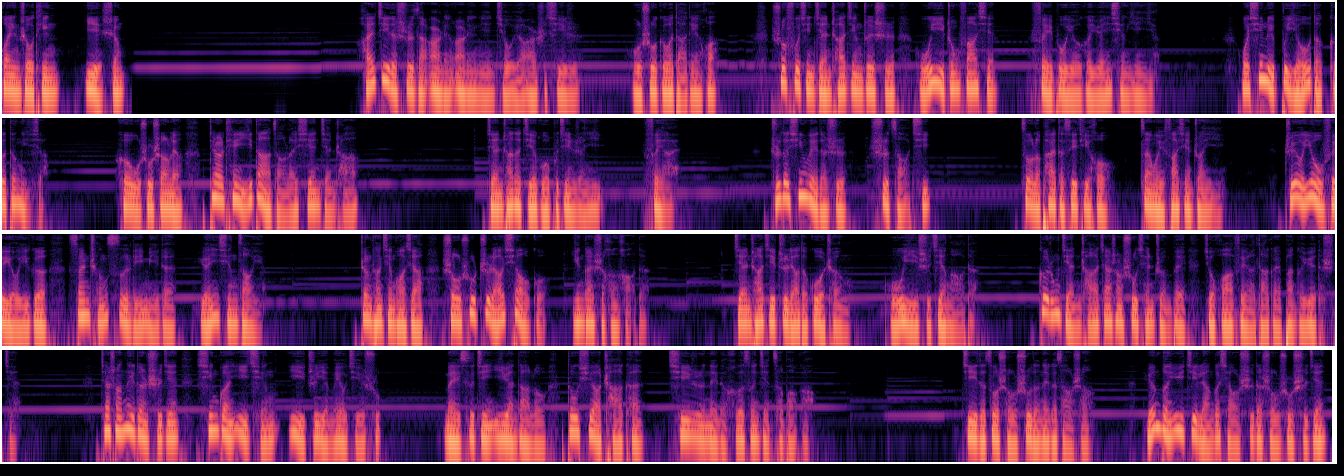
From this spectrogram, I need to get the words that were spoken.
欢迎收听夜声。还记得是在二零二零年九月二十七日，五叔给我打电话，说父亲检查颈椎时无意中发现肺部有个圆形阴影。我心里不由得咯噔一下，和五叔商量，第二天一大早来西安检查。检查的结果不尽人意，肺癌。值得欣慰的是，是早期。做了 PET CT 后，暂未发现转移，只有右肺有一个三乘四厘米的圆形造影。正常情况下，手术治疗效果应该是很好的。检查及治疗的过程无疑是煎熬的，各种检查加上术前准备就花费了大概半个月的时间，加上那段时间新冠疫情一直也没有结束，每次进医院大楼都需要查看。七日内的核酸检测报告。记得做手术的那个早上，原本预计两个小时的手术时间，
